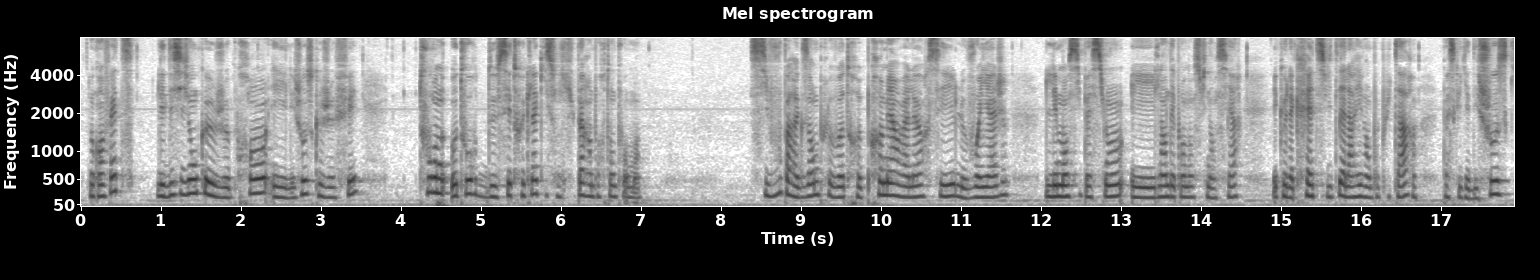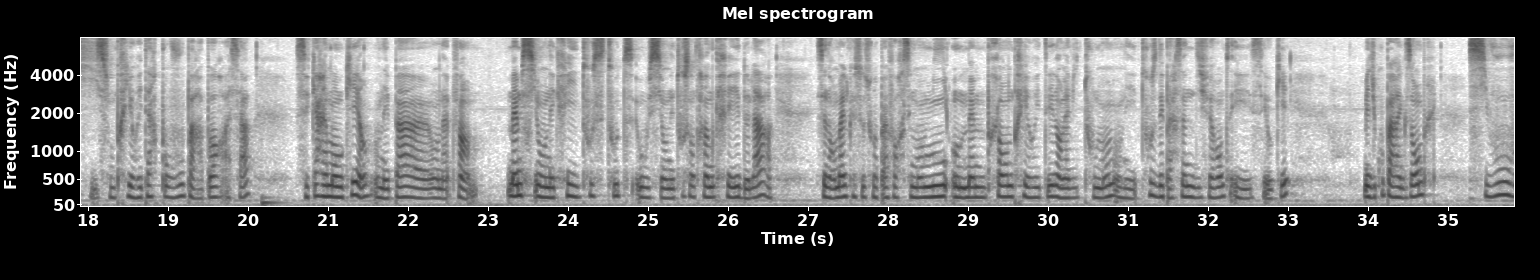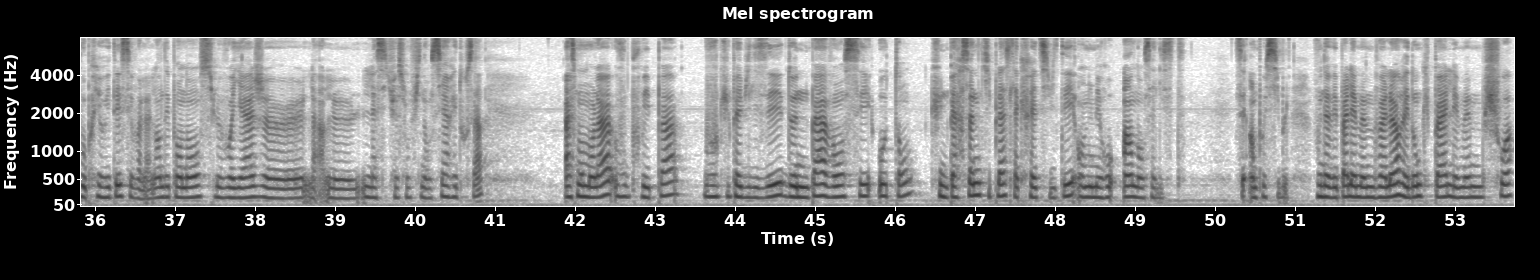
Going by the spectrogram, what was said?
Donc en fait, les décisions que je prends et les choses que je fais tournent autour de ces trucs-là qui sont super importants pour moi. Si vous, par exemple, votre première valeur, c'est le voyage, l'émancipation et l'indépendance financière, et que la créativité, elle arrive un peu plus tard, parce qu'il y a des choses qui sont prioritaires pour vous par rapport à ça, c'est carrément ok. Hein. N'est pas, euh, enfin, même si on écrit tous, toutes, ou si on est tous en train de créer de l'art, c'est normal que ce soit pas forcément mis au même plan de priorité dans la vie de tout le monde. On est tous des personnes différentes et c'est ok. Mais du coup, par exemple, si vous, vos priorités, c'est voilà l'indépendance, le voyage, euh, la, situation financière et tout ça, à ce moment-là, vous pouvez pas vous culpabiliser de ne pas avancer autant qu'une personne qui place la créativité en numéro 1 dans sa liste. C'est impossible. Vous n'avez pas les mêmes valeurs et donc pas les mêmes choix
